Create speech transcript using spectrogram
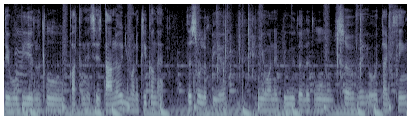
there will be a little button that says download. You want to click on that this will appear and you want to do the little survey or type thing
